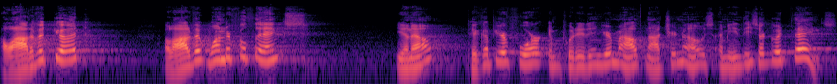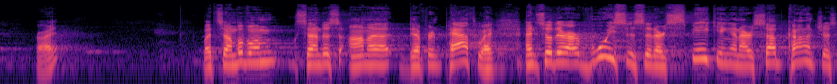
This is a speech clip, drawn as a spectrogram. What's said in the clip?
a lot of it good, a lot of it wonderful things, you know? Pick up your fork and put it in your mouth, not your nose. I mean, these are good things, right? But some of them send us on a different pathway. And so there are voices that are speaking in our subconscious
